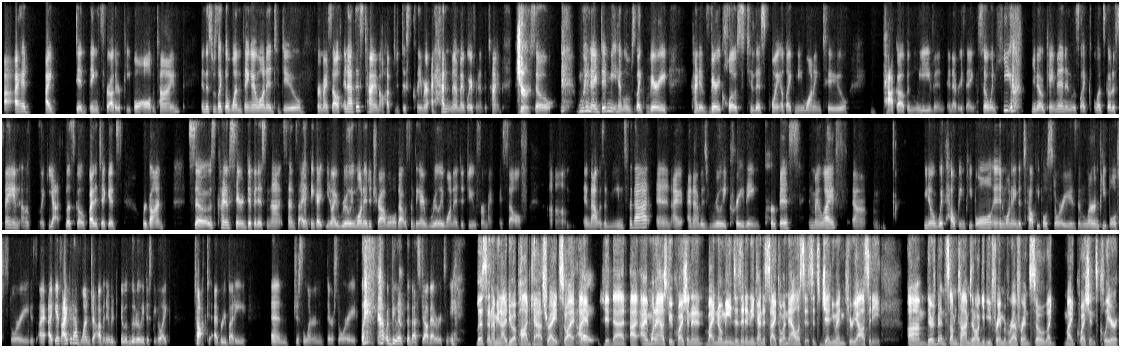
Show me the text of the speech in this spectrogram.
I had I did things for other people all the time. And this was like the one thing I wanted to do for myself. And at this time, I'll have to disclaimer, I hadn't met my boyfriend at the time. Sure. So when I did meet him, it was like very kind of very close to this point of like me wanting to pack up and leave and, and everything. So when he, you know, came in and was like, let's go to Spain, I was like, yeah, let's go buy the tickets. We're gone. So it was kind of serendipitous in that sense. I think I, you know, I really wanted to travel. That was something I really wanted to do for myself. Um, and that was a means for that. And I, and I was really craving purpose in my life. Um, you know, with helping people and wanting to tell people stories and learn people's stories. I like if I could have one job and it would, it would literally just be like talk to everybody and just learn their story. Like that would be like the best job ever to me. Listen, I mean, I do a podcast, right? So I, right. I appreciate that. I, I want to ask you a question, and by no means is it any kind of psychoanalysis. It's genuine curiosity. Um, there's been some times, and I'll give you frame of reference. So, like, my question's clear.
